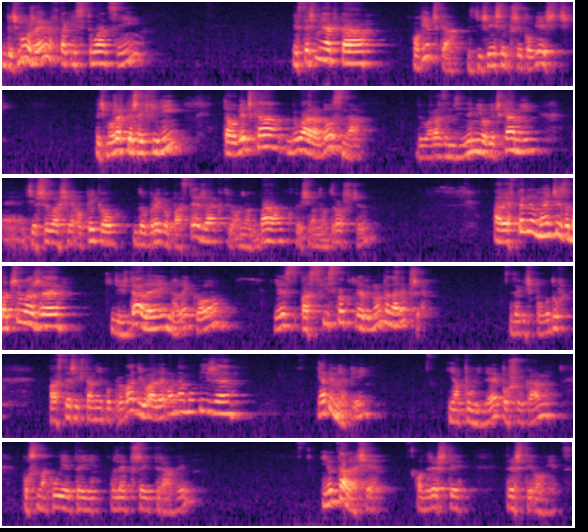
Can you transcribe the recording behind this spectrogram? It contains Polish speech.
Być może w takiej sytuacji jesteśmy jak ta owieczka z dzisiejszej przypowieści. Być może w pierwszej chwili ta owieczka była radosna, była razem z innymi owieczkami, e, cieszyła się opieką dobrego pasterza, który o nią dbał, który się o nią troszczył. Ale w pewnym momencie zobaczyła, że gdzieś dalej, daleko jest pastwistwo, które wygląda na lepsze. Z jakichś powodów pasterz ich tam nie poprowadził, ale ona mówi, że ja wiem lepiej. Ja pójdę, poszukam, posmakuję tej lepszej trawy i oddala się od reszty, reszty owiec.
